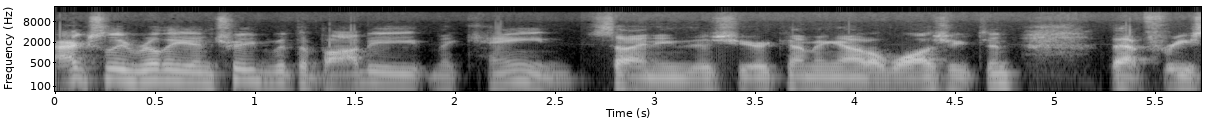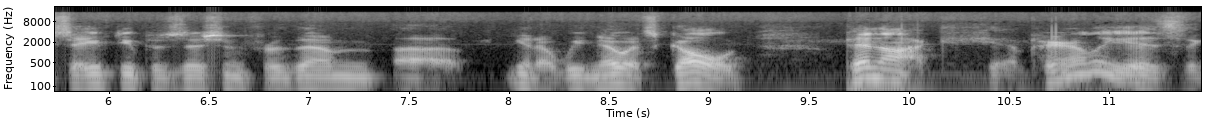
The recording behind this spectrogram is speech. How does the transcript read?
actually really intrigued with the Bobby McCain signing this year coming out of Washington. That free safety position for them, uh, you know, we know it's gold. Pinnock apparently is the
